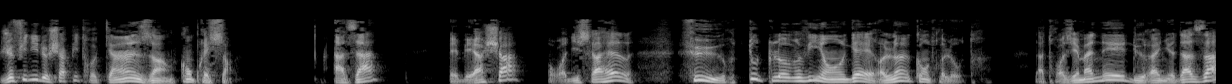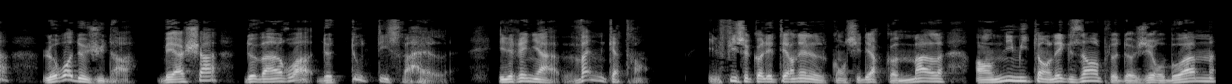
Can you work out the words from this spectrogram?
Je finis le chapitre 15 en compressant. Asa et Béacha, roi d'Israël, furent toute leur vie en guerre l'un contre l'autre. La troisième année du règne d'Asa, le roi de Juda, Béacha, devint roi de tout Israël. Il régna vingt-quatre ans. Il fit ce que l'Éternel considère comme mal en imitant l'exemple de Jéroboam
